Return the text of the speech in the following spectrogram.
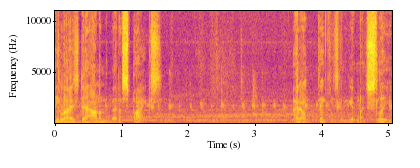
He lies down on the bed of spikes. I don't think he's going to get much sleep.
